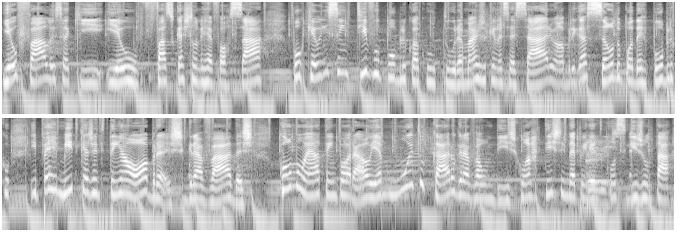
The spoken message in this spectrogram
E eu falo isso aqui e eu faço questão de reforçar, porque o incentivo público à cultura, mais do que necessário, é uma obrigação do poder público e permite que que a gente tenha obras gravadas, como é a temporal, e é muito caro gravar um disco, um artista independente é conseguir juntar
